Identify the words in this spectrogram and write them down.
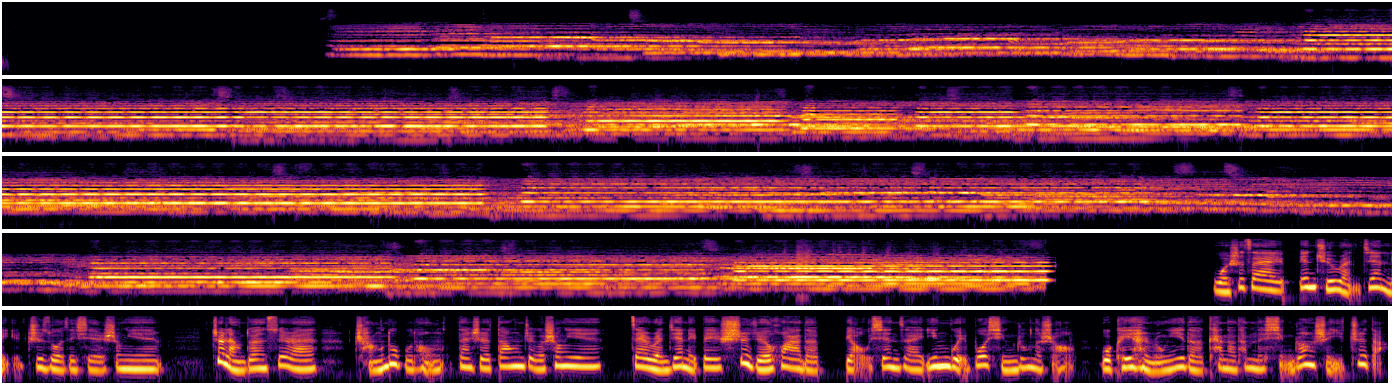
我是在编曲软件里制作这些声音。这两段虽然长度不同，但是当这个声音在软件里被视觉化的表现在音轨波形中的时候，我可以很容易的看到它们的形状是一致的。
